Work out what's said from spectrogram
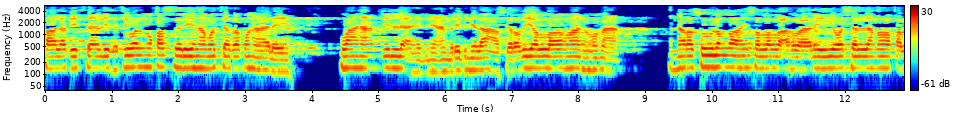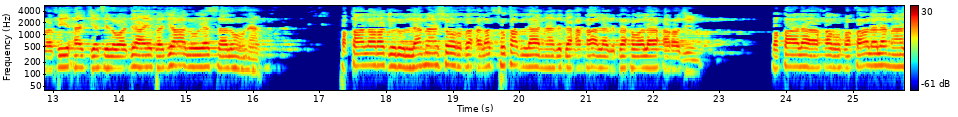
قال في الثالثة والمقصرين متفق عليه. وعن عبد الله بن عمرو بن العاص رضي الله عنهما أن رسول الله صلى الله عليه وسلم وقف في حجة الوداع فجعلوا يسألونه. فقال رجل لما شر فحلقت قبل أن أذبح قال أذبح ولا حرج. وقال آخر فقال لما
